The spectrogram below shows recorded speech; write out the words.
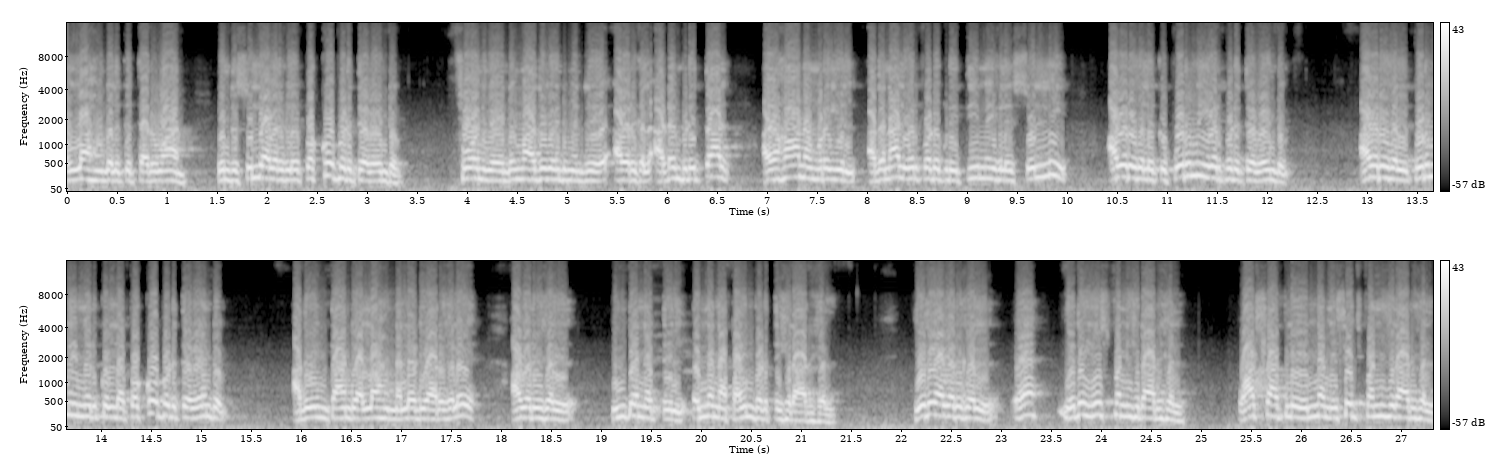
அல்லாஹ் உங்களுக்கு தருவான் என்று சொல்லி அவர்களை பக்குவப்படுத்த வேண்டும். போன் வேண்டும் அது வேண்டும் என்று அவர்கள் அடம்பிடித்தால் அழகான முறையில் அதனால் ஏற்படக்கூடிய தீமைகளை சொல்லி அவர்களுக்கு பொறுமை ஏற்படுத்த வேண்டும். அவர்கள் பொறுமை மேற்கொள்ள பக்குவப்படுத்த வேண்டும். அதையும் தாண்டி அல்லாஹ் நல்லடியார்களே அவர்கள் இன்டர்நெட்டில் என்னென்ன பயன்படுத்துகிறார்கள்? எதை அவர்கள் எதை யூஸ் பண்ணுகிறார்கள்? வாட்ஸ்அப்ல என்ன மெசேஜ் பண்ணுகிறார்கள்?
